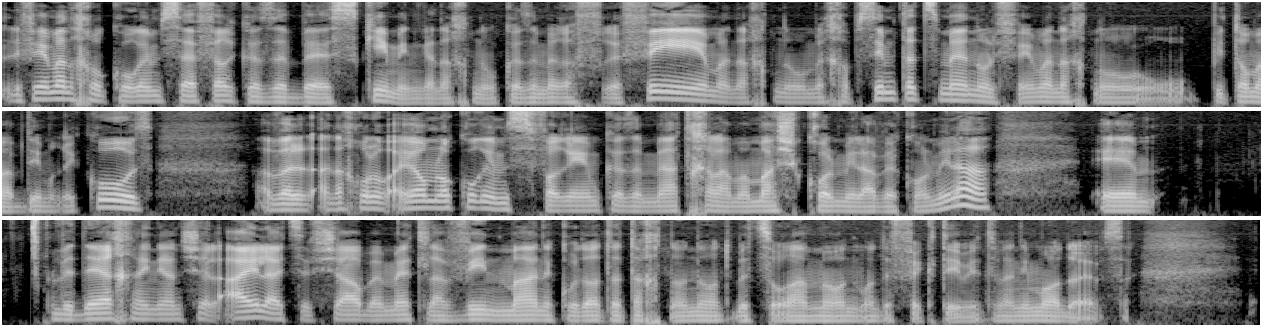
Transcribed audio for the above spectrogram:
לפעמים אנחנו קוראים ספר כזה בסקימינג, אנחנו כזה מרפרפים, אנחנו מחפשים את עצמנו, לפעמים אנחנו פתאום מאבדים ריכוז, אבל אנחנו היום לא קוראים ספרים כזה מההתחלה ממש כל מילה וכל מילה. Um, ודרך העניין של highlights אפשר באמת להבין מה הנקודות התחתונות בצורה מאוד מאוד אפקטיבית, ואני מאוד אוהב זה. אה,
